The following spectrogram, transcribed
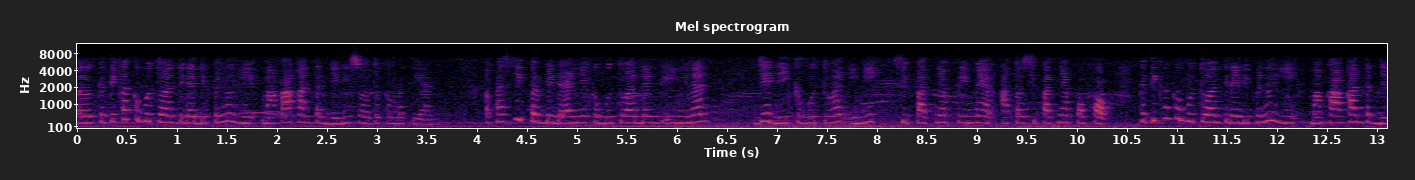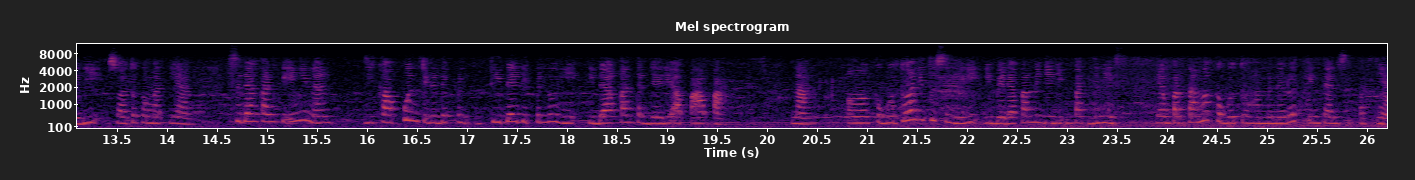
e, ketika kebutuhan tidak dipenuhi, maka akan terjadi suatu kematian. Apa sih perbedaannya kebutuhan dan keinginan? Jadi kebutuhan ini sifatnya primer atau sifatnya pokok. Ketika kebutuhan tidak dipenuhi, maka akan terjadi suatu kematian. Sedangkan keinginan, jikapun tidak tidak dipenuhi, tidak akan terjadi apa-apa. Nah, e, kebutuhan itu sendiri dibedakan menjadi empat jenis. Yang pertama kebutuhan menurut intensitasnya.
